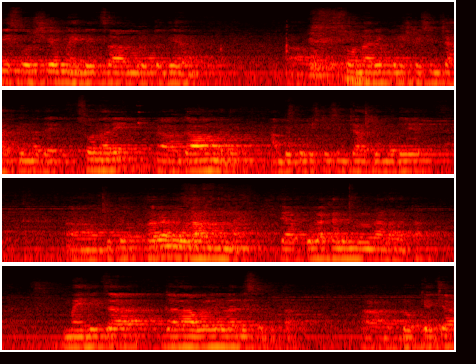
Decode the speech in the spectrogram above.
तीस वर्षीय महिलेचा मृतदेह सोनारी पोलीस स्टेशनच्या हद्दीमध्ये सोनारी गावामध्ये आंबी पोलीस स्टेशनच्या हद्दीमध्ये तिथं हरण एवढा म्हणून नाही त्या पुलाखाली मिळून आला होता. महिलेचा गळा आवळलेला दिसत होता. डोक्याच्या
